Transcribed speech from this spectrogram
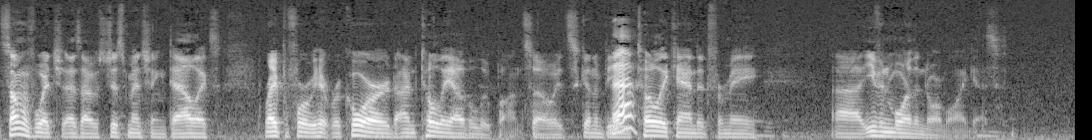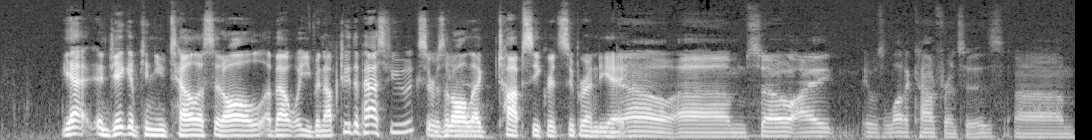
Some of which, as I was just mentioning to Alex, right before we hit record, I'm totally out of the loop on. So it's going to be Ah. totally candid for me, uh, even more than normal, I guess. yeah. And Jacob, can you tell us at all about what you've been up to the past few weeks, or is it all like top secret, super NDA? No, um, so I it was a lot of conferences. Um,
